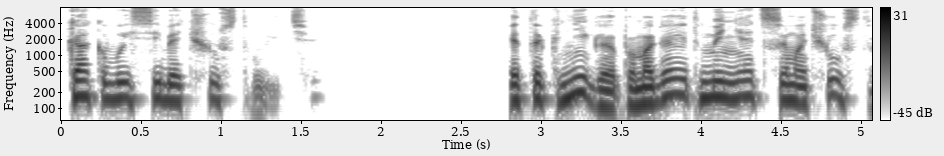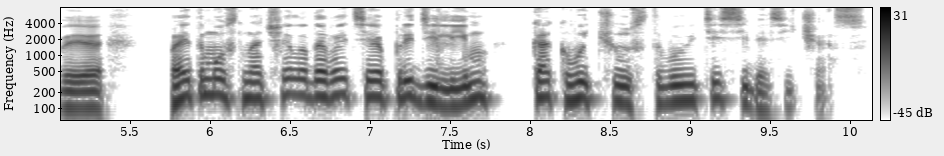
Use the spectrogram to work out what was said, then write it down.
Как вы себя чувствуете? Эта книга помогает менять самочувствие, поэтому сначала давайте определим, как вы чувствуете себя сейчас.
